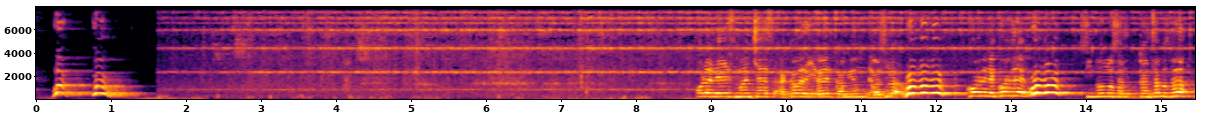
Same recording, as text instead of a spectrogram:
Órale, manchas, acaba de llegar el camión de basura. ¡Córrele, córrele! Si no nos alcanzamos nada.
